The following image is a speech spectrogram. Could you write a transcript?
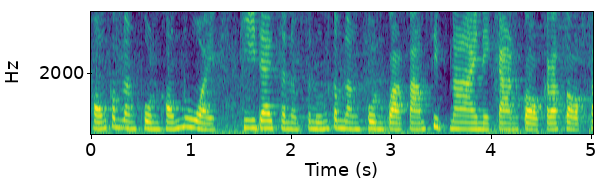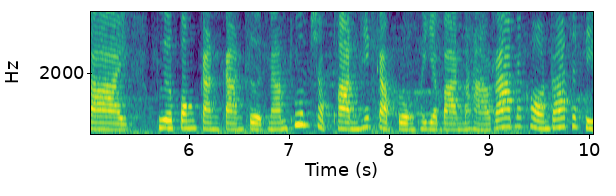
ของกำลังพลของหน่วย ที่ได้สนับสนุนกำลังพลกว่า 30 นายในการก่อกระสอบทราย เพื่อป้องกันการเกิดน้ำท่วมฉับพลันให้กับโรงพยาบาลมหาราชนครราชสี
